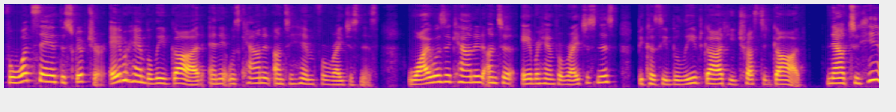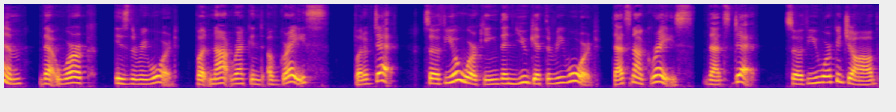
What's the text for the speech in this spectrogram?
For what saith the scripture? Abraham believed God, and it was counted unto him for righteousness. Why was it counted unto Abraham for righteousness? Because he believed God, he trusted God. Now to him that work is the reward, but not reckoned of grace, but of debt. So if you're working, then you get the reward. That's not grace, that's debt. So if you work a job,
